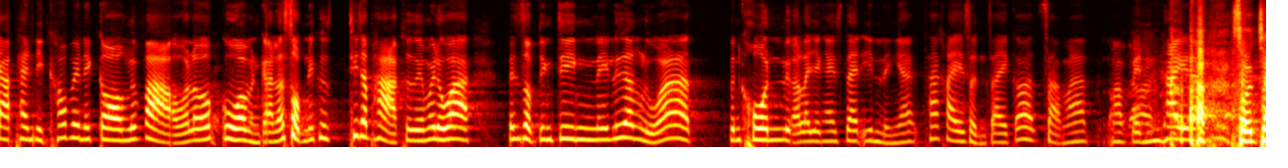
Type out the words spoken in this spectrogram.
ยาแพนิคเข้าไปในกองหรือเปล่าแล้วก็กลัวเหมือนกันแล้วศพนี่คือที่จะผ่าคือยังไม่รู้ว่าเป็นศพจริง ๆ ในเรื่องหรือว่าเป็นคนหรืออะไรยังไงสแตนด์อินอะไรเงี้ยถ้าใครสนใจก็สามารถมาเป็นให้ได้ สนใจ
